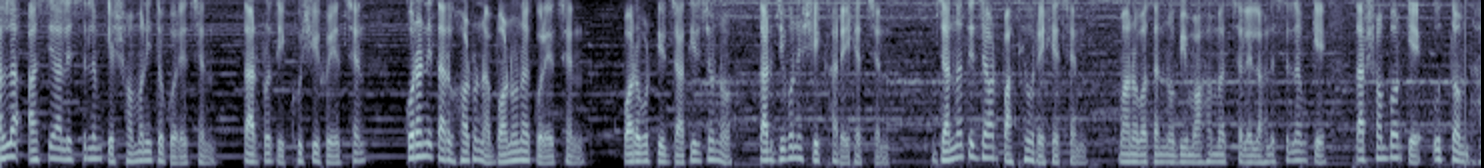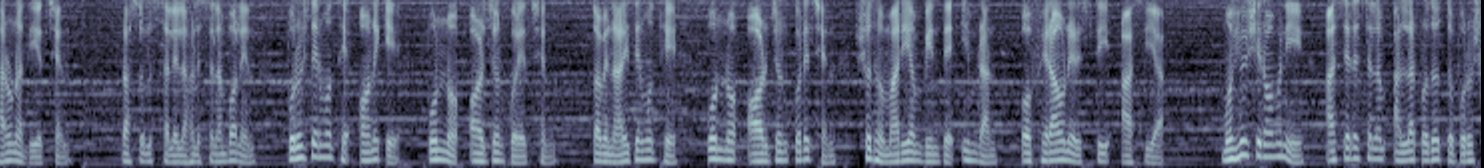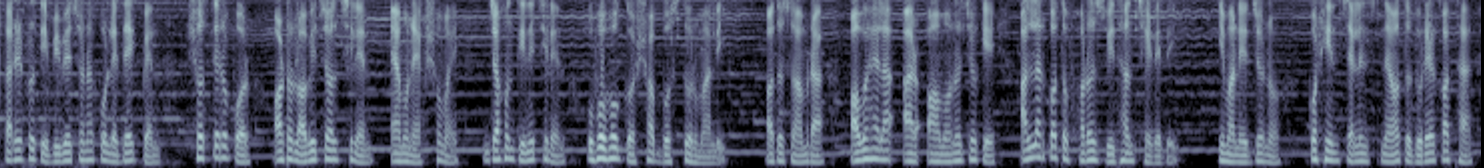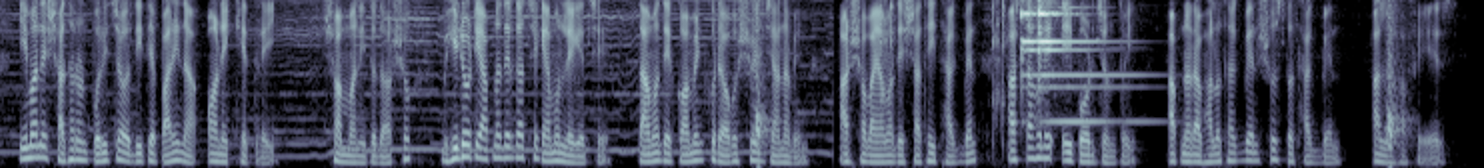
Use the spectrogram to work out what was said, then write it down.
আল্লাহ আসিয়া আলাইসাল্লামকে সম্মানিত করেছেন, তার প্রতি খুশি হয়েছেন, কোরআনে তার ঘটনা বর্ণনা করেছেন। পরবর্তী জাতির জন্য তার জীবনে শিক্ষা রেখেছেন। জান্নাতে যাওয়ার পাথেও রেখেছেন। মানবতার নবী মোহাম্মদ সাল্লাহ সাল্লামকে তার সম্পর্কে উত্তম ধারণা দিয়েছেন। রাসুল সাল্লাহ সাল্লাম বলেন, পুরুষদের মধ্যে অনেকে পণ্য অর্জন করেছেন, তবে নারীদের মধ্যে পণ্য অর্জন করেছেন শুধু মারিয়াম বিনতে ইমরান ও ফেরাউনের স্ত্রী আসিয়া। মহিষী রমণী আসিয়া সাল্লাম আল্লাহর প্রদত্ত পুরস্কারের প্রতি বিবেচনা করলে দেখবেন সত্যের ওপর অটল অবিচল ছিলেন এমন এক সময় যখন তিনি ছিলেন উপভোগ্য সব বস্তুর মালিক। অথচ আমরা অবহেলা আর অমনোযোগে আল্লাহর কত ফরজ বিধান ছেড়ে দিই। ইমানের জন্য কঠিন চ্যালেঞ্জ নেওয়া তো দূরের কথা, ইমানের সাধারণ পরিচয় দিতে পারি না অনেক ক্ষেত্রেই। সম্মানিত দর্শক, ভিডিওটি আপনাদের কাছে কেমন লেগেছে তা আমাদের কমেন্ট করে অবশ্যই জানাবেন। আর সবাই আমাদের সাথেই থাকবেন। আজ তাহলে এই পর্যন্তই। আপনারা ভালো থাকবেন, সুস্থ থাকবেন। আল্লাহ হাফেজ।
